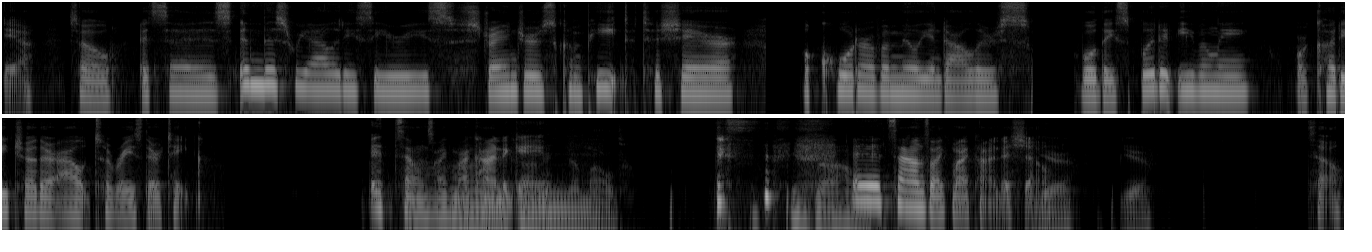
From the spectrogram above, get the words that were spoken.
Yeah. So it says in this reality series, strangers compete to share a quarter of a million dollars. Will they split it evenly or cut each other out to raise their take? It sounds like my kind of game. them out. Um, it sounds like my kind of show. yeah, yeah. So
